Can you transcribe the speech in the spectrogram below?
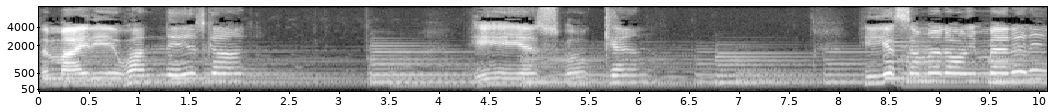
The mighty one is God. He has spoken. He has summoned all humanity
